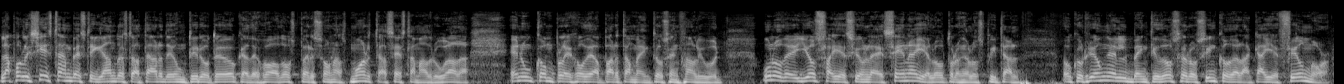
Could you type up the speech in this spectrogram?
La policía está investigando esta tarde un tiroteo que dejó a dos personas muertas esta madrugada en un complejo de apartamentos en Hollywood. Uno de ellos falleció en la escena y el otro en el hospital. Ocurrió en el 2205 de la calle Fillmore.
